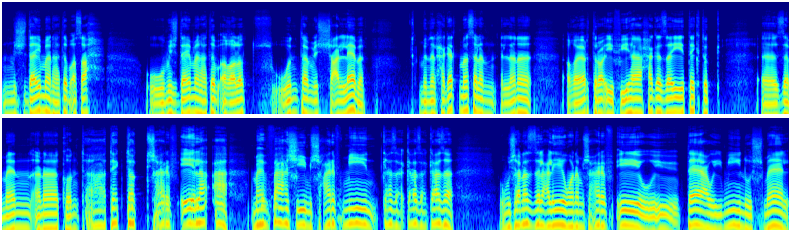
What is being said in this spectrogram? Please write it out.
مش دايما هتبقى صح ومش دايما هتبقى غلط وأنت مش علامة. من الحاجات مثلا اللي أنا غيرت رأيي فيها حاجة زي تيك توك. آه زمان أنا كنت آه تيك توك مش عارف إيه لأ ما ينفعش مش عارف مين كذا كذا كذا. ومش هنزل عليه وأنا مش عارف إيه وبتاع ويمين وشمال.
